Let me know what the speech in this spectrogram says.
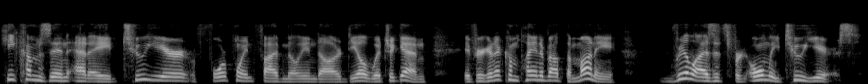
he comes in at a two year, $4.5 million deal, which, again, if you're going to complain about the money, realize it's for only two years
